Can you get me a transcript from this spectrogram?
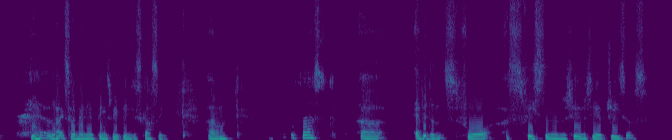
like so many things we've been discussing. Um, the first uh, evidence for a feast of the Nativity of Jesus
